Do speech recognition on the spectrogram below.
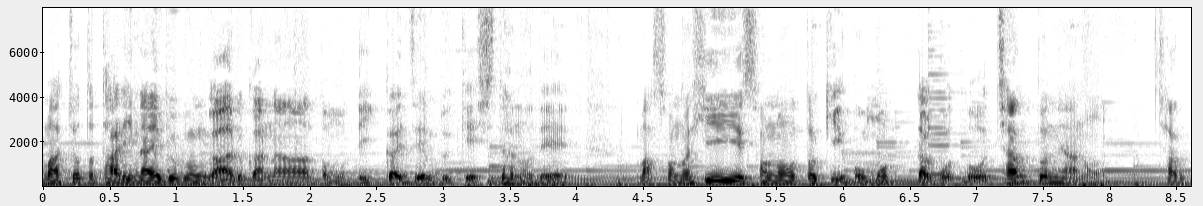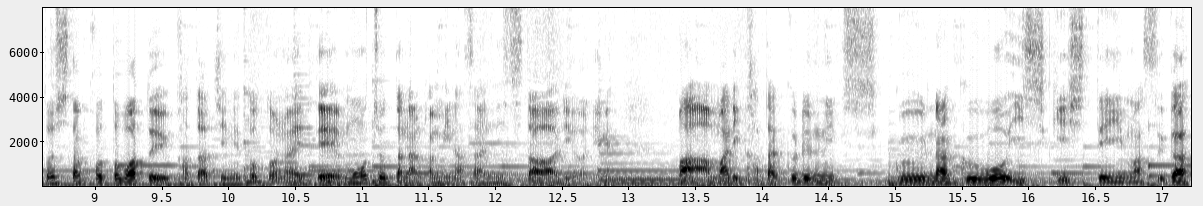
まあちょっと足りない部分があるかなと思って一回全部消したのでまあその日その時思ったことをちゃんとねあのちゃんとした言葉という形に整えてもうちょっとなんか皆さんに伝わるようにねまああまり堅苦しくなくを意識していますが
